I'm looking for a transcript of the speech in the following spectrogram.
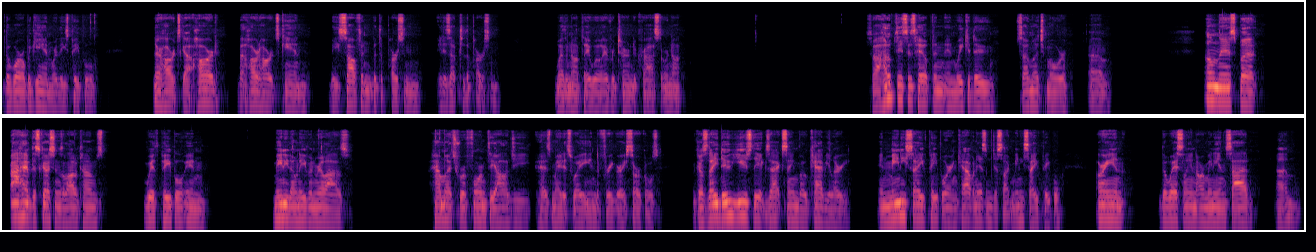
the world began, where these people, their hearts got hard, but hard hearts can be softened, but the person, it is up to the person whether or not they will ever turn to Christ or not. So I hope this has helped and, and we could do so much more um, on this, but I have discussions a lot of times with people and many don't even realize how much Reformed theology has made its way into free grace circles because they do use the exact same vocabulary. And many saved people are in Calvinism, just like many saved people are in the Wesleyan Arminian side. Um,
